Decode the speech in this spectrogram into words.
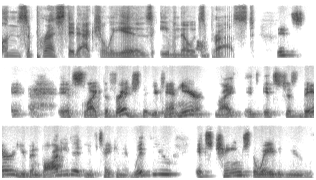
unsuppressed it actually is, even though it's Oh. suppressed. it's eh, it's like the fridge that you can't hear right it, it's just there you've embodied it you've taken it with you it's changed the way that you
